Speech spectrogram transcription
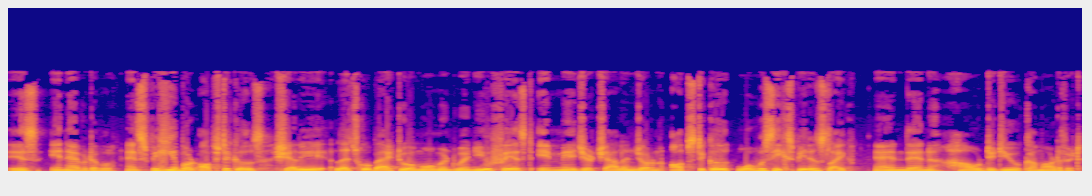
is inevitable. And speaking about obstacles, Shelly, let's go back to a moment when you faced a major challenge or an obstacle. What was the experience like? And then how did you come out of it?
